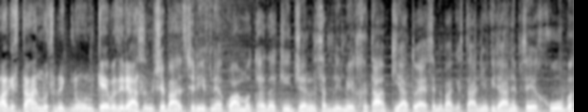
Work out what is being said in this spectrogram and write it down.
पाकिस्तान मुस्लिम लीग नून के वजी अजम शहबाज शरीफ ने अकवा मुतहदा की जनरल असम्बली में खिताब किया तो ऐसे में पाकिस्तानियों की जानब से खूब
